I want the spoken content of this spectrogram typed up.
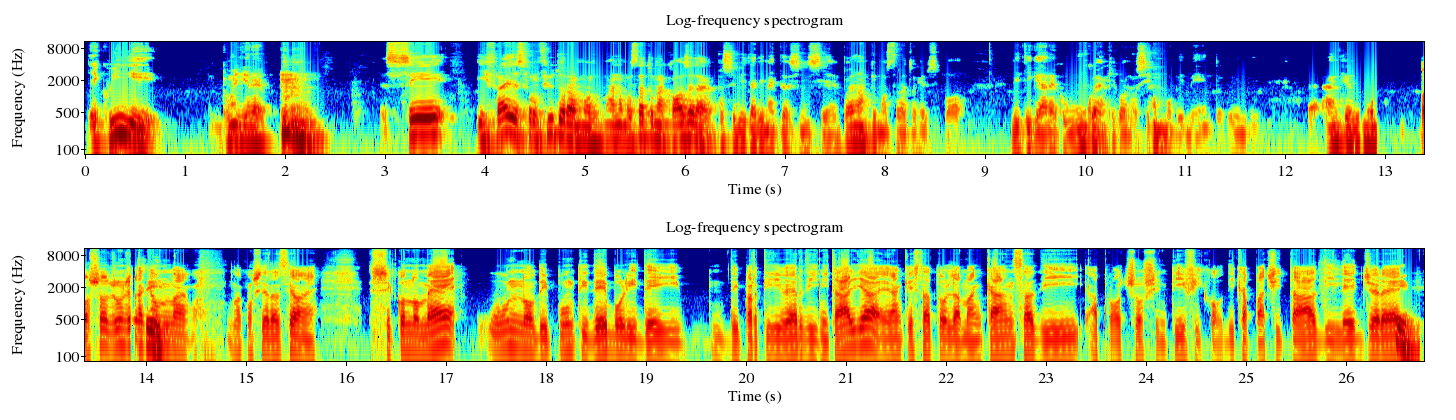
e quindi, come dire, se i Fridays for Future hanno mostrato una cosa è la possibilità di mettersi insieme, poi hanno anche mostrato che si può litigare comunque anche quando si è un movimento. Quindi, eh, anche loro... Posso aggiungere anche sì. una, una, considerazione? Secondo me uno dei punti deboli dei, dei partiti verdi in Italia è anche stato la mancanza di approccio scientifico, di capacità di leggere sì.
